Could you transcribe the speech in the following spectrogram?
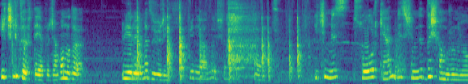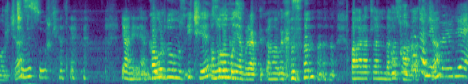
içli köfte yapacağım. Onu da üyelerime duyurayım. Bir yağlı ışığı. Evet. İçimiz soğurken biz şimdi dış hamurunu yoğuracağız. İçimiz soğurken. yani, Yani kavurduğumuz içi Analı soğumaya bıraktık analı kızın. Baharatlarını daha sonra atacağım. böyle?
